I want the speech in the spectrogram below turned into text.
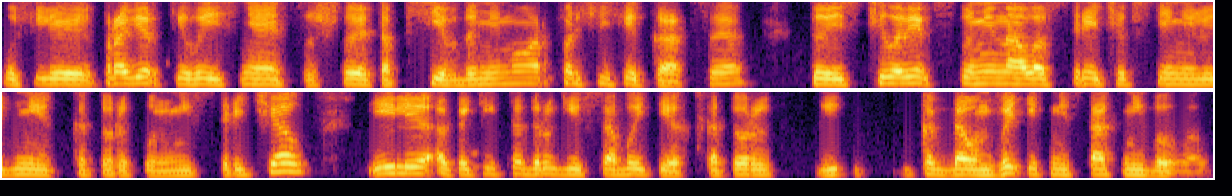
после проверки выясняется, что это псевдомемуар, фальсификация. То есть человек вспоминал о встречах с теми людьми, которых он не встречал, или о каких-то других событиях, которых, когда он в этих местах не бывал.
